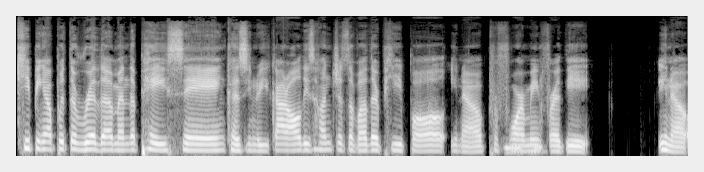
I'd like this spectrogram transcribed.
keeping up with the rhythm and the pacing because you know you got all these hundreds of other people you know performing Mhm. for the you know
